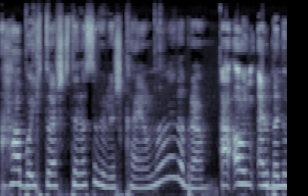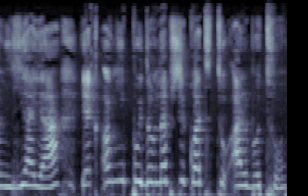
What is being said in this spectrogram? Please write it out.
Aha, bo ich tu aż cztery osoby mieszkają. No ale dobra. A oni, ale będą jaja, jak oni pójdą na przykład tu albo tu.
